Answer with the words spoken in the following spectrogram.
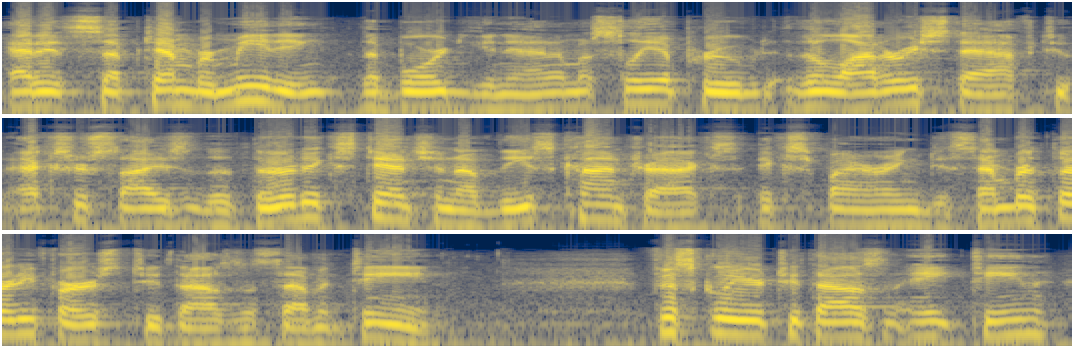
At its September meeting, the board unanimously approved the lottery staff to exercise the third extension of these contracts expiring December 31, 2017. Fiscal year 2018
